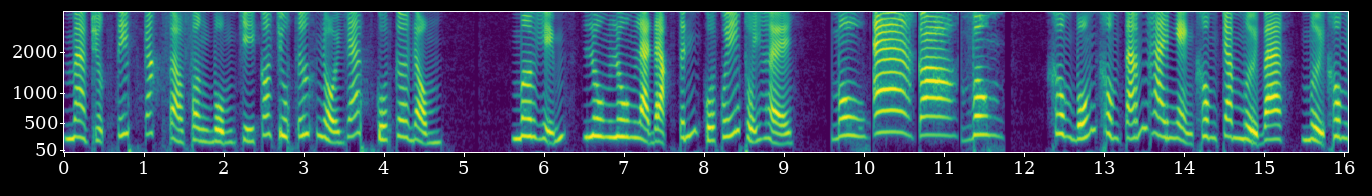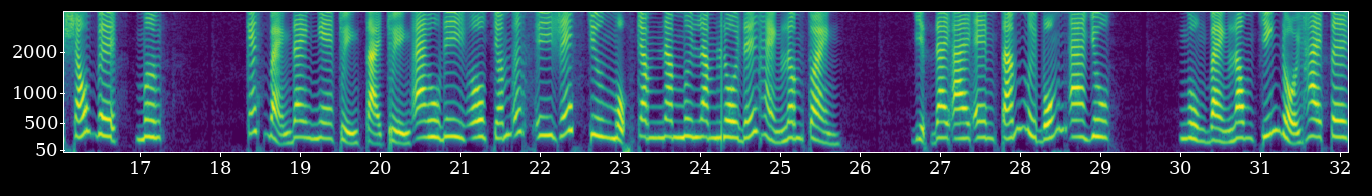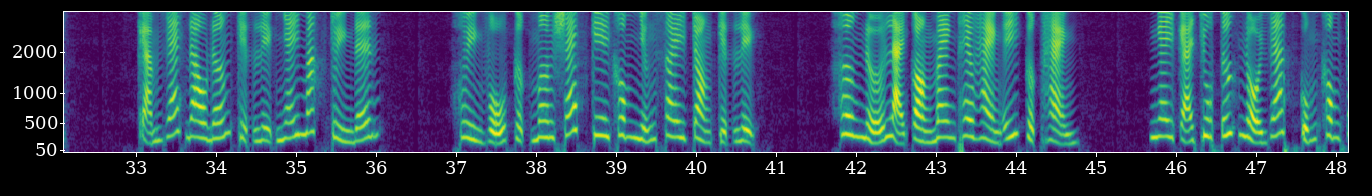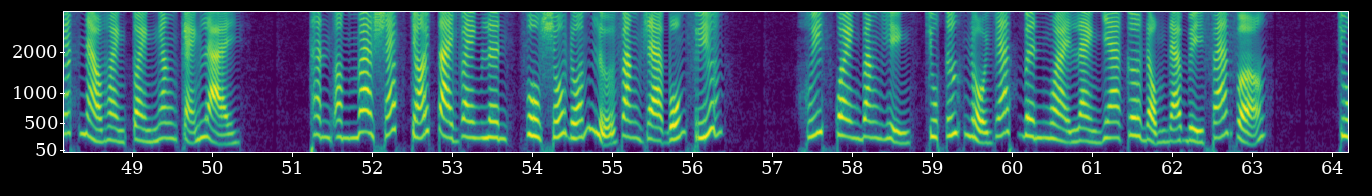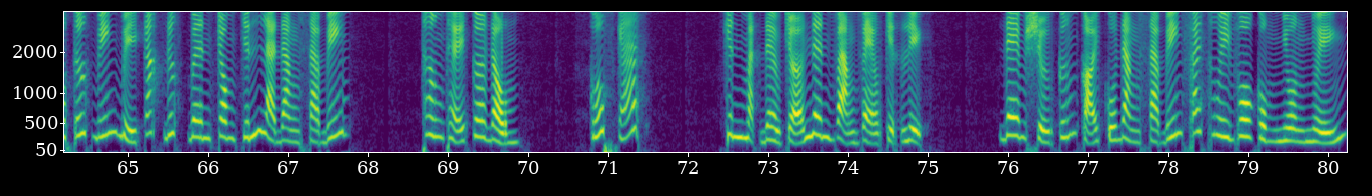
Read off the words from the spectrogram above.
Mà trực tiếp cắt vào phần bụng chỉ có chu tước nội giáp của cơ động. Mơ hiểm luôn luôn là đặc tính của quý thủy hệ. Mu A Co Vung 0408 2013 1006 B Mơ các bạn đang nghe truyện tại truyện audio.fiz chương 155 lôi đế hàng lâm toàn. Dịch đai IM 84AU Nguồn bàn long chiến đội 2T Cảm giác đau đớn kịch liệt nháy mắt truyền đến. Huyền vũ cực mơ sát kia không những xoay tròn kịch liệt. Hơn nữa lại còn mang theo hàng ý cực hạn. Ngay cả chu tước nội giáp cũng không cách nào hoàn toàn ngăn cản lại. Thanh âm ma sát chói tai vang lên, vô số đốm lửa văng ra bốn phía. Huyết quang băng hiện, chu tước nội giáp bên ngoài làn da cơ động đã bị phá vỡ. Chu tước biến bị cắt đứt bên trong chính là đằng xà biến. Thân thể cơ động. Cốt cát. Kinh mạch đều trở nên vặn vẹo kịch liệt. Đem sự cứng cỏi của đằng xà biến phát huy vô cùng nhuần nhuyễn.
